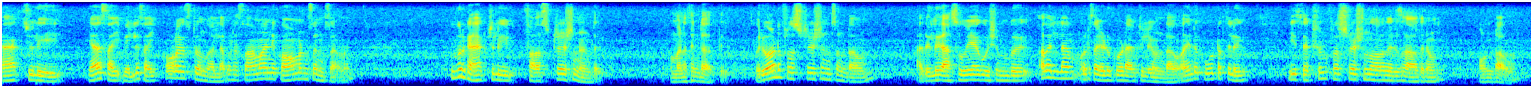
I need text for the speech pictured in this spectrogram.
ആക്ച്വലി ഞാൻ സൈ വലിയ സൈക്കോളജിസ്റ്റ് ഒന്നുമല്ല പക്ഷെ സാമാന്യ കോമൺ സെൻസ് ആണ്. ഇവർക്ക് ആക്ച്വലി ഫ്രസ്ട്രേഷൻ ഉണ്ട് മനസ്സിന്റെ അകത്ത്. ഒരുപാട് ഫ്രസ്ട്രേഷൻസ് ഉണ്ടാവും. അതിൽ അസൂയ കുശുമ്പ് അതെല്ലാം ഒരു സൈഡിൽ കൂടെ ആക്ച്വലി ഉണ്ടാവും. അതിന്റെ കൂട്ടത്തിൽ ഈ സെക്ഷൽ ഫ്രസ്ട്രേഷൻ എന്ന് പറഞ്ഞൊരു സാധനം ഉണ്ടാവും.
